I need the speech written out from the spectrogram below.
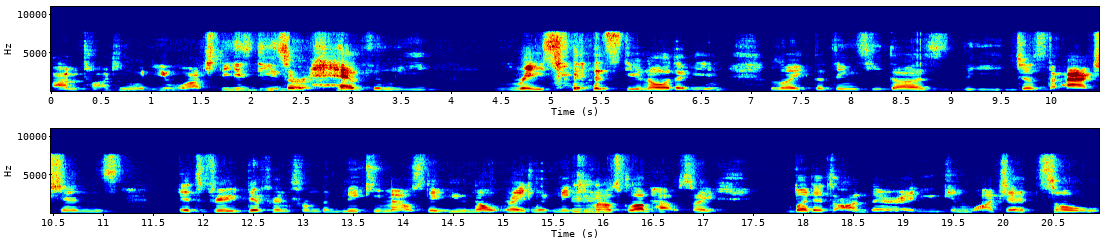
I'm talking when you watch these, these are heavily racist. you know what I mean? Like the things he does, the just the actions, it's very different from the Mickey Mouse that you know, right? Like Mickey mm-hmm. Mouse Clubhouse, right? But it's on there and you can watch it. So,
